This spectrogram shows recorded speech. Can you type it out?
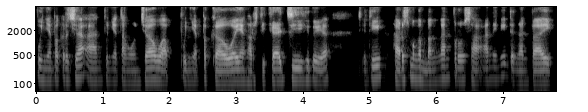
punya pekerjaan punya tanggung jawab punya pegawai yang harus digaji gitu ya jadi harus mengembangkan perusahaan ini dengan baik.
